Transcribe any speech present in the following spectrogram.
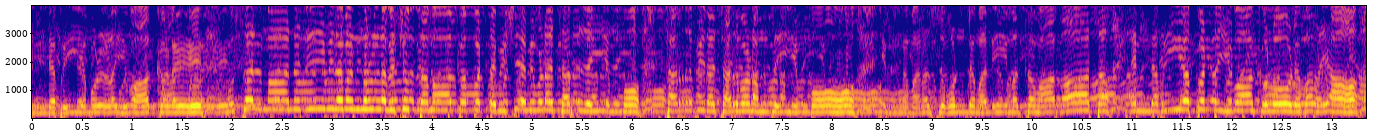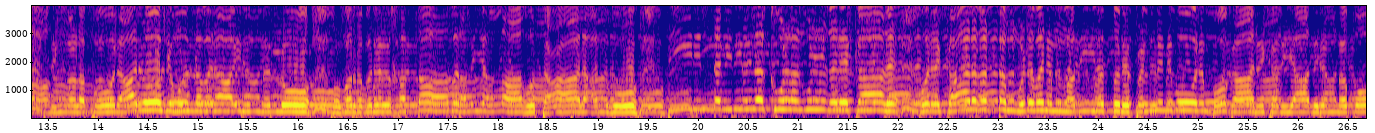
എന്റെ പ്രിയമുള്ള യുവാക്കളെ മുസൽമാന ജീവിതം എന്നുള്ള വിശുദ്ധമാക്കപ്പെട്ട വിഷയം ഇവിടെ ചർച്ച ചെയ്യുമ്പോ ചർവിത ചർവണം ചെയ്യുമ്പോ ഇന്ന് മനസ്സുകൊണ്ട് മലീമസമാകാത്ത എന്റെ പ്രിയപ്പെട്ട യുവാക്കളോട് പറയാ നിങ്ങളെ പോലെ അൻഹു ദീനിന്റെ വിധിവിലക്കുകൾ അംഗീകരിക്കാതെ ഒരു കാലഘട്ടം മുഴുവനും മദീനത്തൊരു പെണ്ണിന് പോലും പോകാൻ കഴിയാതിരുന്നപ്പോ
